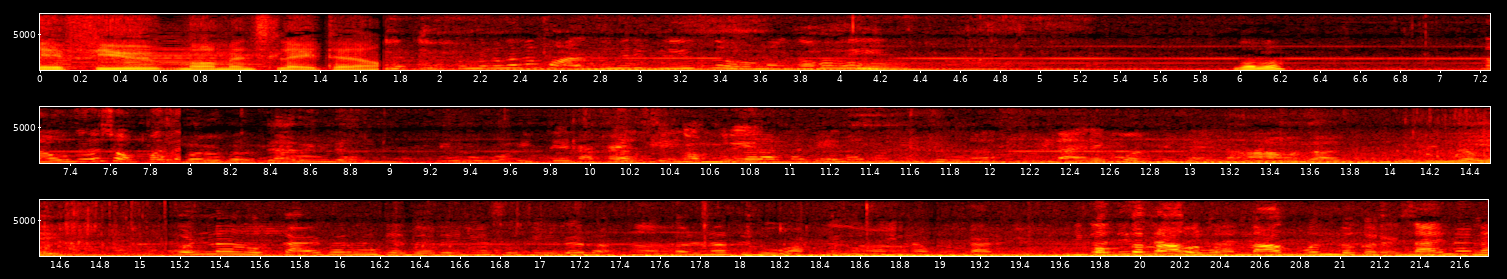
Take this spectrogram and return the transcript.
A few moments later. झालं राहू दे शपथ इथे टाकायची कमरे. डायरेक्ट वरती जायला पण. ना काय कर दर असं केलं ना करणार ते दोघं आपल्या दोघींना पण टार्गेट फक्त नाक नाक बंद करायचं. नाही नाही मी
